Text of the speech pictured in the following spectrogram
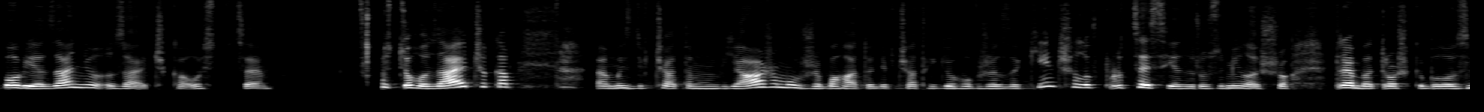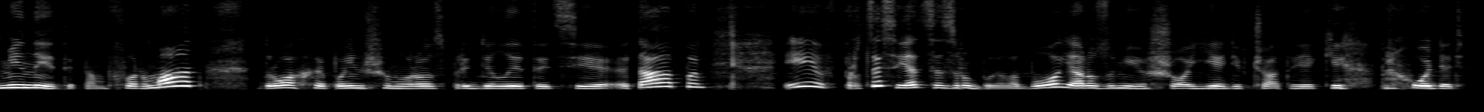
по в'язанню зайчика. Ось це. Ось цього зайчика е, ми з дівчатами в'яжемо, вже багато дівчат його вже закінчили. В процесі я зрозуміла, що треба трошки було змінити там формат, трохи по-іншому розподілити ці етапи. І в процесі я це зробила, бо я розумію, що є дівчата, які приходять,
